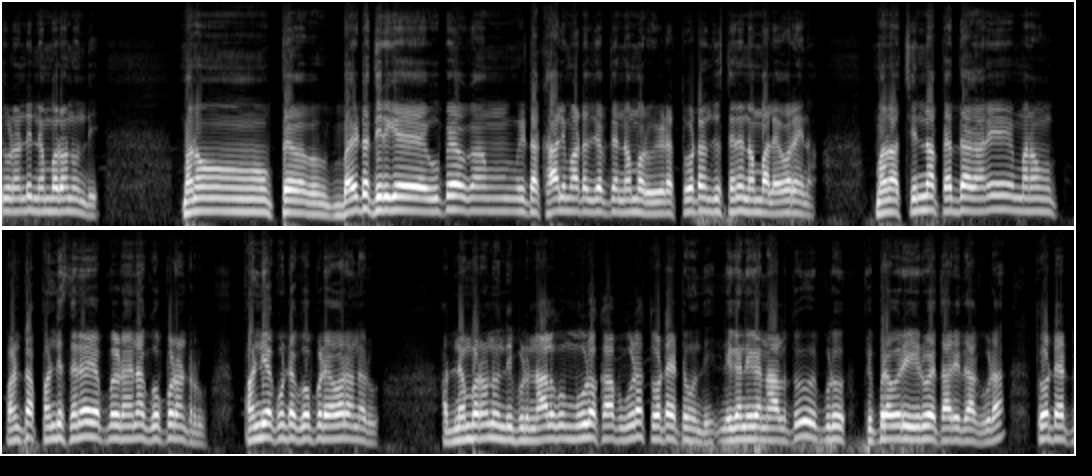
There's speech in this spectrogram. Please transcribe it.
చూడండి నెంబర్ వన్ ఉంది. మనం బయట తిరిగే ఉపయోగం ఇట ఖాళీ మాటలు చెప్తే నమ్మరు. ఇక్కడ తోటను చూస్తేనే నమ్మాలి ఎవరైనా. మన చిన్న పెద్ద కానీ మనం పంట పండిస్తేనే ఎప్పుడైనా గొప్పడు అంటారు. పండియకుంటే గొప్పడు ఎవరు అన్నారు అటు నెంబర్ వన్ ఉంది. ఇప్పుడు నాలుగు మూడో కాపు కూడా తోట ఎట్ట ఉంది. నిగ నిగ నాలుగు ఇప్పుడు ఫిబ్రవరి ఇరవై తారీఖు దాకా కూడా తోట ఎట్ట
